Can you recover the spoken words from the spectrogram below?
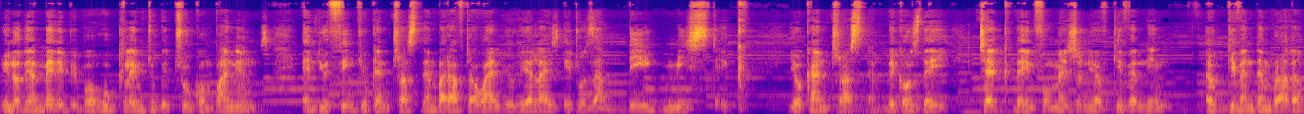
You know, there are many people who claim to be true companions, and you think you can trust them, but after a while, you realize it was a big mistake. You can't trust them because they take the information you have given him, uh, given them rather,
